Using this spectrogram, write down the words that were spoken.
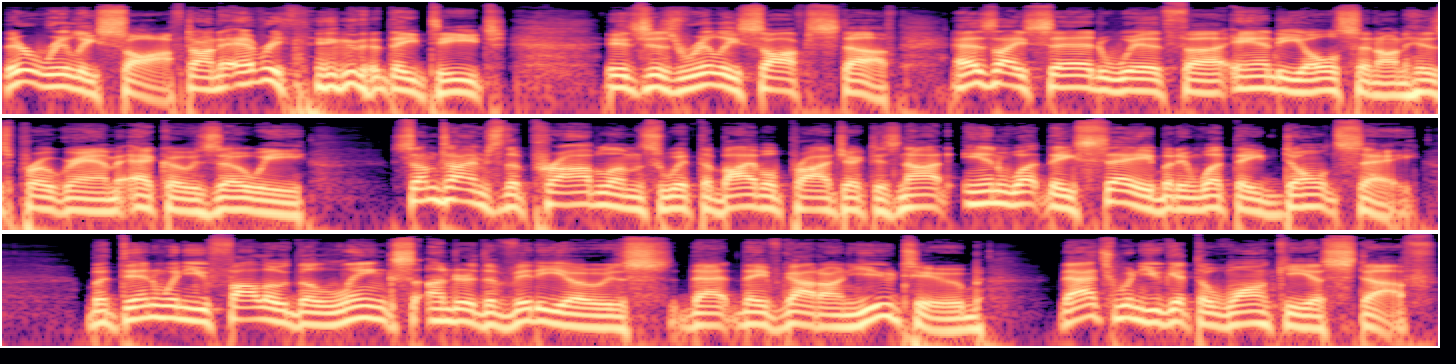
they're really soft on everything that they teach. It's just really soft stuff. As I said with uh, Andy Olson on his program Echo Zoe, sometimes the problems with the Bible Project is not in what they say, but in what they don't say. But then when you follow the links under the videos that they've got on YouTube, that's when you get the wonkiest stuff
